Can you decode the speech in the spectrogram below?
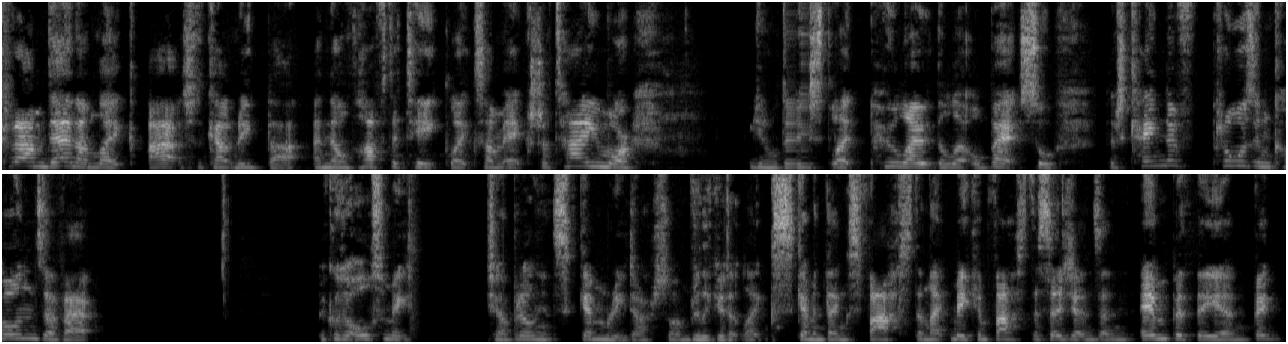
crammed in. I'm like, I actually can't read that and they'll have to take like some extra time or you know, just like pull out the little bit. So there's kind of pros and cons of it because it also makes you a brilliant skim reader, so I'm really good at like skimming things fast and like making fast decisions and empathy and big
